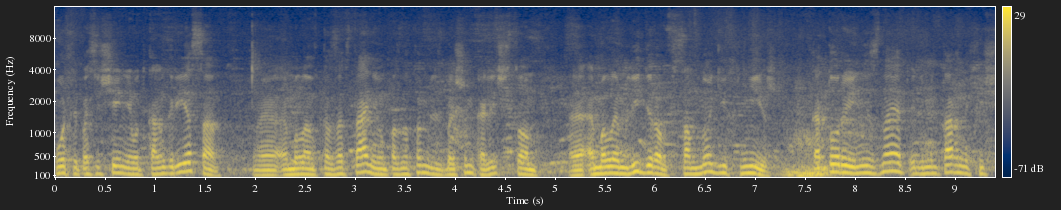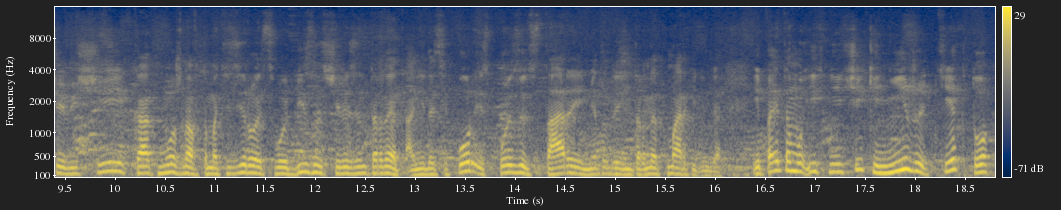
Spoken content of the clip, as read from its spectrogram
после посещения вот конгресса MLM э, в Казахстане мы познакомились с большим количеством MLM-лидеров э, со многих ниш, которые не знают элементарных еще вещей, как можно автоматизировать свой бизнес через интернет. Они до сих пор используют старые методы интернет-маркетинга. И поэтому их чеки ниже тех, кто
